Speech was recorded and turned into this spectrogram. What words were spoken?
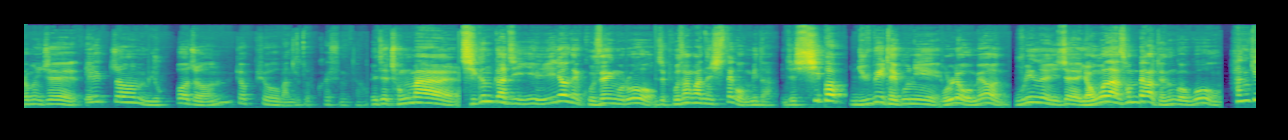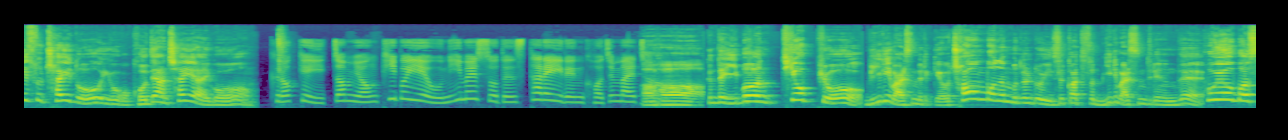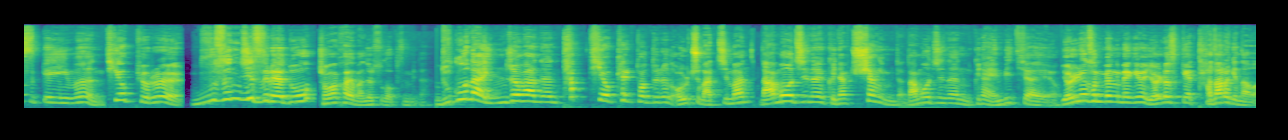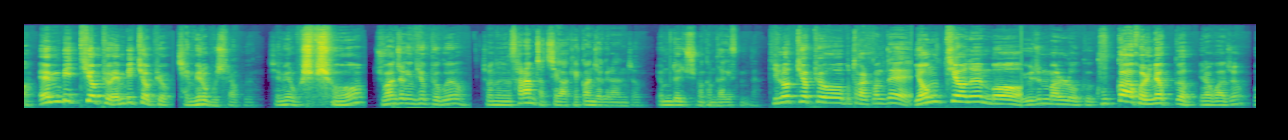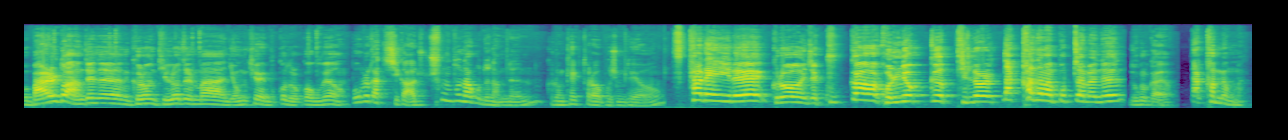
여러분 이제 1.6 버전 표표 만들도록 하겠습니다. 이제 정말 지금까지 이 1년의 고생으로 이제 보상받는 시대가 옵니다. 이제 10억 뉴비 대군이 몰려오면 우리는 이제 영원한 선배가 되는 거고 한 기수 차이도 이거 거대한 차이야 이거. 그렇게 2.0 PV에 온 힘을 쏟은 스타레일은 거짓말처럼 아하. 근데 이번 티어표 미리 말씀드릴게요. 처음 보는 분들도 있을 것 같아서 미리 말씀드리는데 호요버스 게임은 티어표를 무슨 짓을 해도 정확하게 만들 수가 없습니다. 누구나 인정하는 탑 티어 캐릭터들은 얼추 맞지만 나머지는 그냥 취향입니다. 나머지는 그냥 MBTI예요. 16명 맥이면 16개 다 다르게 나와. MB 티어표, MB 티어표. 재미로 보시라고요. 재미로 보십시오. 주관적인 티어표고요. 저는 사람 자체가 객관적이라는 점 염두해 주시면 감사하겠습니다. 딜러 티어표부터 갈 건데 0티어는 뭐 요즘 말로 그 국가 권력급이라고 하죠. 뭐 말도 안 되는 그런 딜러들만 0티어에 묶어 놓을 거고요. 뽑을 가치가 아주 충분하고도 남는 그런 캐릭터라고 보시면 돼요. 스타레일의 그런 이제 국가 권력급 딜러를 딱 하나만 뽑자면은 누굴까요? 딱 한 명만.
